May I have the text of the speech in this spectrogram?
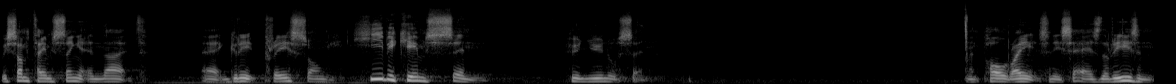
We sometimes sing it in that uh, great praise song He became sin who knew no sin. And Paul writes and he says the reason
